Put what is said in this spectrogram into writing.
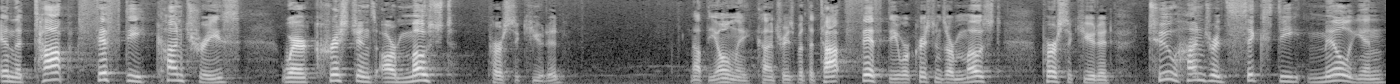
in the top 50 countries where Christians are most persecuted, not the only countries, but the top 50 where Christians are most persecuted, 260 million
